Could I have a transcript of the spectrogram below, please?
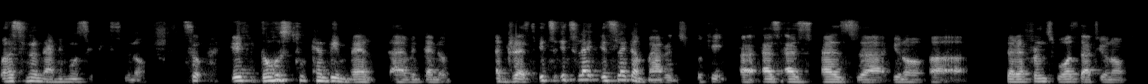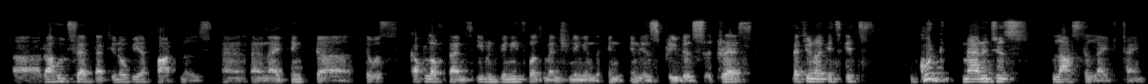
personal animosities you know. So if those two can be met i mean kind of addressed it's it's like it's like a marriage okay? Uh, as as as uh, you know uh, the reference was that you know uh, rahul said that you know we are partners and, and i think uh, there was a couple of times even Vineet was mentioning in, in in his previous address that you know it's it's good marriages last a lifetime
